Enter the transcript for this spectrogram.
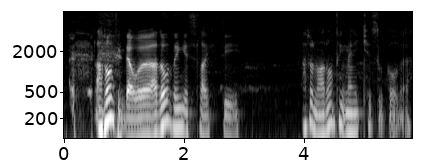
I don't think there were. I don't think it's like the. I don't know. I don't think many kids will go there.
